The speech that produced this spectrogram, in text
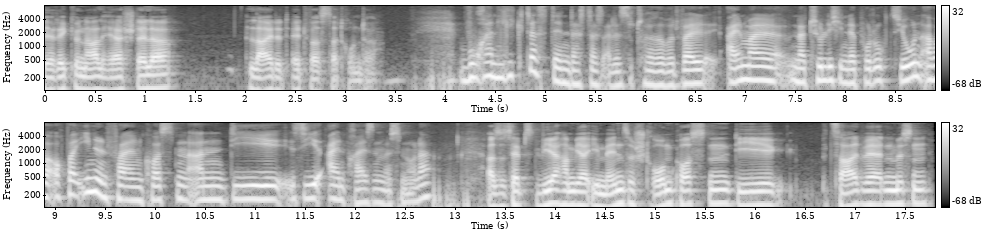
Der regionale Hersteller leidet etwas darunter. Woran liegt das denn, dass das alles so teurer wird? Weil einmal natürlich in der Produktion, aber auch bei Ihnen fallen Kosten an, die Sie einpreisen müssen, oder? Also selbst wir haben ja immense Stromkosten, die bezahlt werden müssen.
